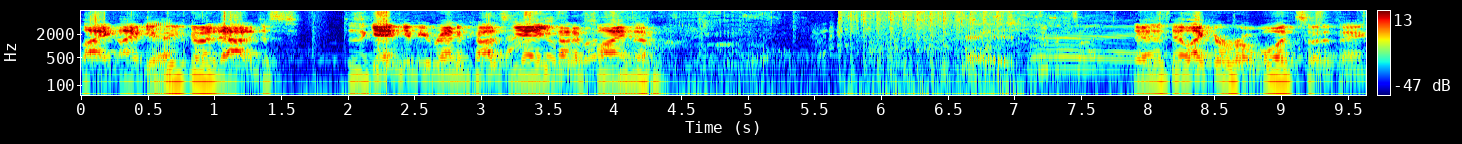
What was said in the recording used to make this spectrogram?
Like, like Yeah. if you've got it out, it just... Does the game give you random cards? Yeah, you kind of find them. Yeah, they're like a reward sort of thing.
